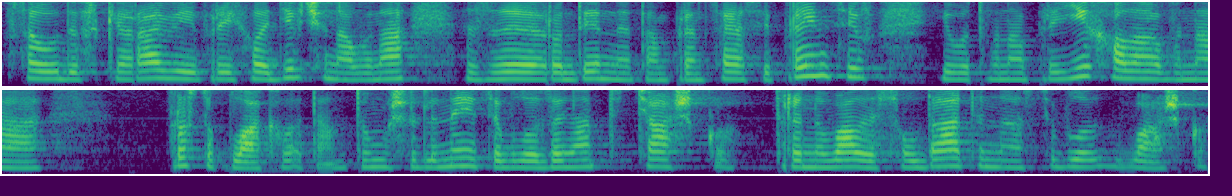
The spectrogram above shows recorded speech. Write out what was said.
В Саудовській Аравії приїхала дівчина, вона з родини там принцес і принців. І от вона приїхала, вона просто плакала там, тому що для неї це було занадто тяжко. Тренували солдати нас, це було важко.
